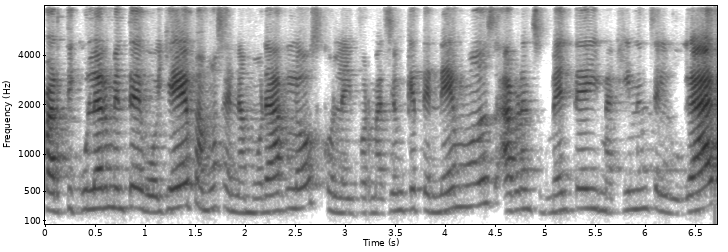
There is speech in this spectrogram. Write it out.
particularmente de Boyé, vamos a enamorarlos con la información que tenemos, abran su mente, imagínense el lugar,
